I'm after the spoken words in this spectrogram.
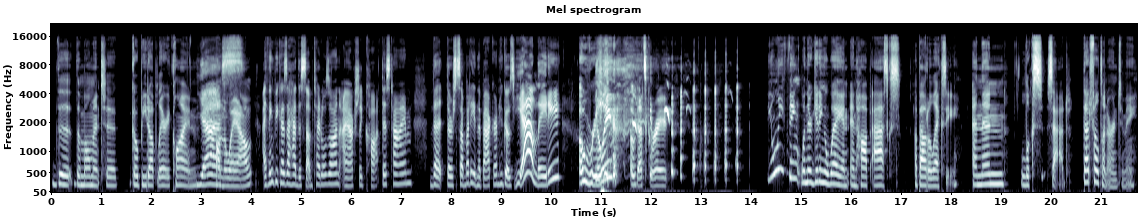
the the moment to go beat up Larry Kline on the way out. I think because I had the subtitles on, I actually caught this time that there's somebody in the background who goes, "Yeah, lady." Oh, really? oh, that's great. the only thing when they're getting away and, and Hop asks about Alexei and then looks sad, that felt unearned to me.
